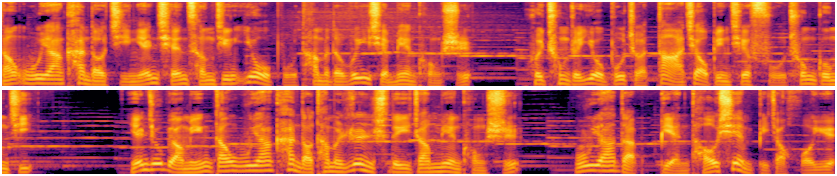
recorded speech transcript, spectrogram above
当乌鸦看到几年前曾经诱捕它们的危险面孔时，会冲着诱捕者大叫，并且俯冲攻击。研究表明，当乌鸦看到他们认识的一张面孔时，乌鸦的扁桃腺比较活跃。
